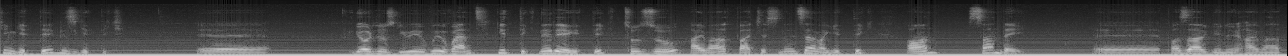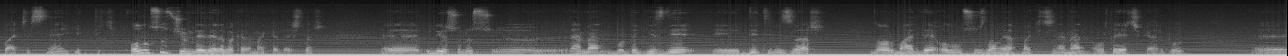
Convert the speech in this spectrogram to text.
Kim gitti? Biz gittik. Ee, gördüğünüz gibi we went. Gittik. Nereye gittik? To zoo, hayvanat bahçesine. Ne zaman gittik? On Sunday. Ee, Pazar günü hayvanat bahçesine gittik. Olumsuz cümlelere bakalım arkadaşlar. Ee, biliyorsunuz e, hemen burada gizli e, var. Normalde olumsuzlama yapmak için hemen ortaya çıkar bu. Ee,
